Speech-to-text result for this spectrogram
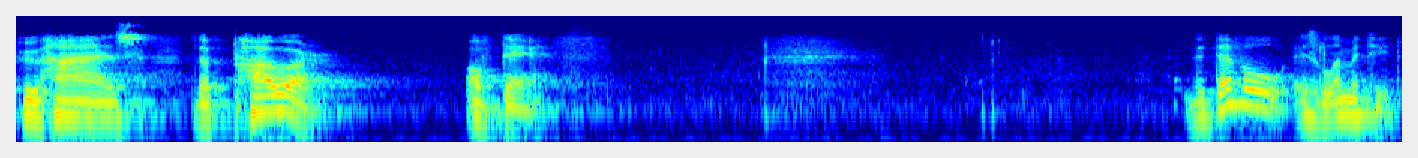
who has the power of death. The devil is limited.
